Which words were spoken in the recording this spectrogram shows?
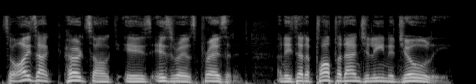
So Isaac Herzog is Israel's president, and he's had a pop at Angelina Jolie,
